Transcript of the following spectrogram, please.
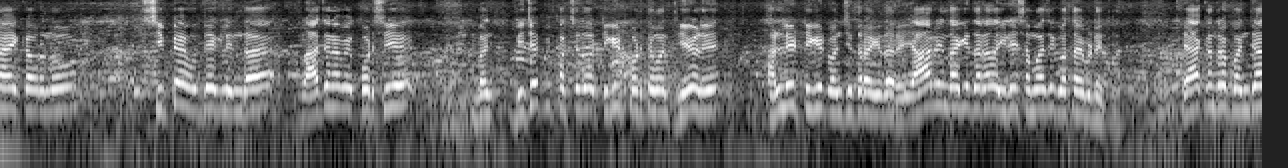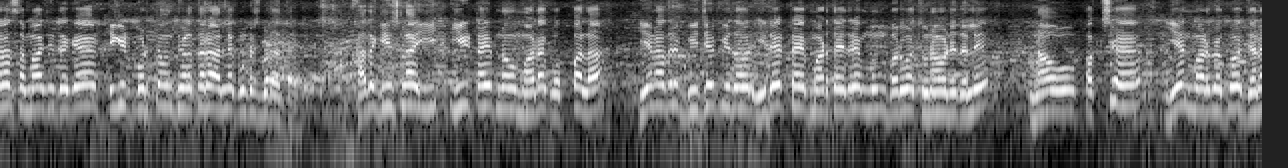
ನಾಯಕ್ ಅವರನ್ನು ಸಿಪಿಐ ಹುದ್ದೆಗಳಿಂದ ರಾಜೀನಾಮೆ ಕೊಡಿಸಿ ಬಂ ಬಿ ಜೆ ಪಿ ಪಕ್ಷದ ಟಿಕೆಟ್ ಕೊಡ್ತೇವೆ ಅಂತ ಹೇಳಿ ಅಲ್ಲಿ ಟಿಕೆಟ್ ವಂಚಿತರಾಗಿದ್ದಾರೆ. ಯಾರಿಂದ ಆಗಿದ್ದಾರೆ ಇಡೀ ಸಮಾಜಕ್ಕೆ ಗೊತ್ತಾಗ್ಬಿಟ್ಟೈತಿ ಯಾಕಂದ್ರೆ ಬಂಜಾರ ಸಮಾಜದಾಗೆ ಟಿಕೆಟ್ ಕೊಡ್ತೇವೆ ಅಂತ ಹೇಳ್ತಾರೆ, ಅಲ್ಲೇ ಕುಂಡ್ರಿಸ್ಬಿಡತ್ತಾರೆ ಅದಕ್ಕೆ ಈ ಈ ಈ ಟೈಪ್ ನಾವು ಮಾಡೋಕ್ಕೆ ಒಪ್ಪಲ್ಲ. ಏನಾದರೂ ಬಿ ಜೆ ಪಿದವ್ರು ಇದೇ ಟೈಪ್ ಮಾಡ್ತಾಯಿದ್ರೆ ಮುಂದೆ ಬರುವ ಚುನಾವಣೆಯಲ್ಲಿ ನಾವು ಪಕ್ಷ ಏನು ಮಾಡಬೇಕು, ಜನ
